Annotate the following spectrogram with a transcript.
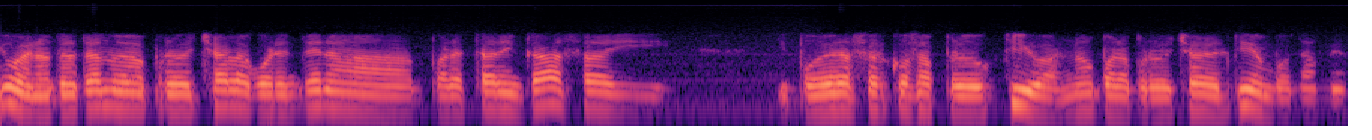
y bueno, tratando de aprovechar la cuarentena para estar en casa y, y poder hacer cosas productivas, ¿no? Para aprovechar el tiempo también.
